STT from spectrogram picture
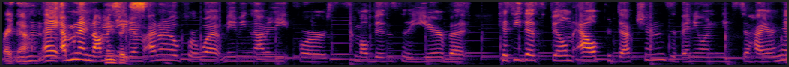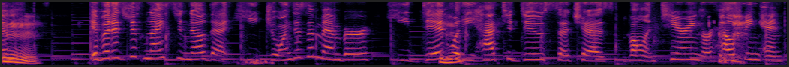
right now. Mhm. I, I'm gonna nominate ex- him. I don't know for what. Maybe nominate for Small Business of the Year, but because he does Film Al Productions. If anyone needs to hire him, Mhm. Yeah, but it's just nice to know that he joined as a member. He did Mhm. what he had to do, such as volunteering or helping. and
